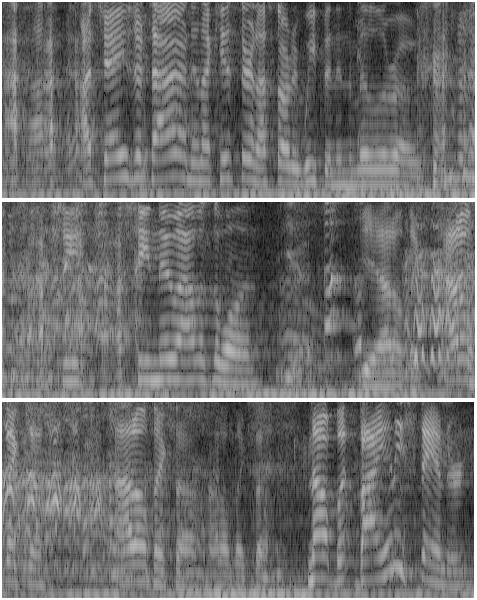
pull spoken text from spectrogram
I, I changed her tire and then I kissed her and I started weeping in the middle of the road. she she knew I was the one. Yes. Yeah, I don't think I don't think so. I don't think so. I don't think so. No, but by any standard,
